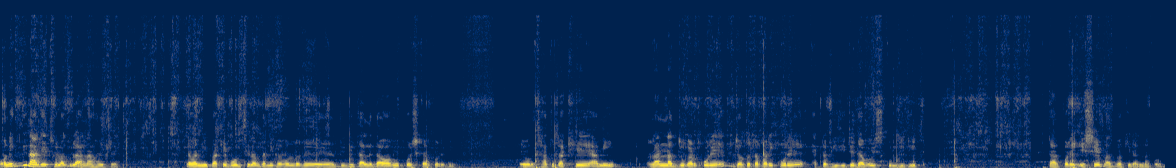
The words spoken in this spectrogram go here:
অনেক দিন আগে ছোলাগুলো আনা হয়েছে। এবার নিপাকে বলছিলাম, তা নিপা বলল যে, দিদি, তাহলে দাও, আমি পরিষ্কার করে দিই। এবং ছাতুটা খেয়ে আমি রান্নার জোগাড় করে, যতটা পারি করে, একটা ভিজিটে যাব, স্কুল ভিজিট। তারপরে এসে বাদবাকি রান্না করব।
